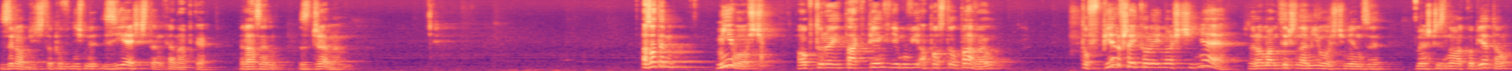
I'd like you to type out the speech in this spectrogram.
zrobić, to powinniśmy zjeść tę kanapkę razem z drzemem. A zatem miłość, o której tak pięknie mówi apostoł Paweł, to w pierwszej kolejności nie romantyczna miłość między mężczyzną a kobietą,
